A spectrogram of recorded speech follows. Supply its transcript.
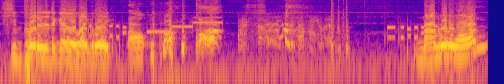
she put it together like like oh 911?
